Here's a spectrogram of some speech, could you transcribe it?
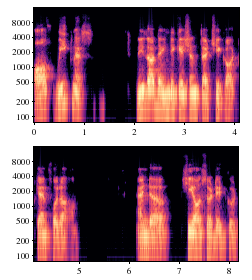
of weakness. These are the indications that she got camphora on. And uh, she also did good.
